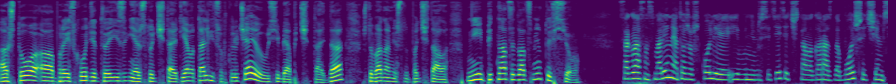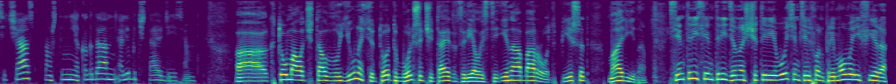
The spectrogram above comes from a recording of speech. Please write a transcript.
а, что а, происходит извне, что читают. Я вот Алису включаю у себя почитать, да, чтобы она мне что-то почитала. И 15-20 минут, и все. Согласна с Мариной, я тоже в школе и в университете читала гораздо больше, чем сейчас, потому что некогда, либо читаю детям. А, кто мало читал в юности, тот больше читает в зрелости. И наоборот, пишет Марина. 7373948, телефон прямого эфира.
